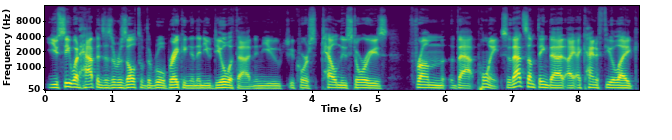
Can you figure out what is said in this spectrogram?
You see what happens as a result of the rule breaking and then you deal with that and you of course tell new stories from that point. So that's something that i, I kind of feel like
